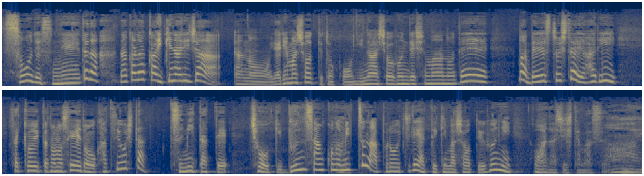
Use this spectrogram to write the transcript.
そうですね。ただ、なかなかいきなりじゃあ、あの、やりましょうってとこう、二の足を踏んでしまうので、まあ、ベースとしてはやはり、先ほど言ったその制度を活用した積み立て、長期、分散、この3つのアプローチでやっていきましょうというふうにお話ししてます。はい。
